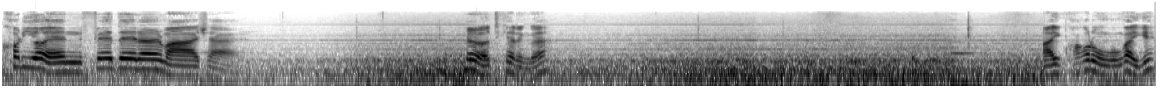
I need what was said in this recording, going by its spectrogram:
커리어 앤 페데럴 마샬. 이걸 어떻게 하는 거야? 아, 이 과거로 온 건가 이게?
